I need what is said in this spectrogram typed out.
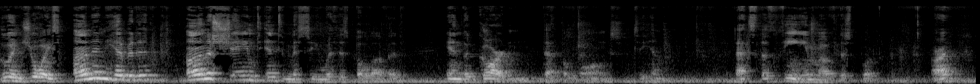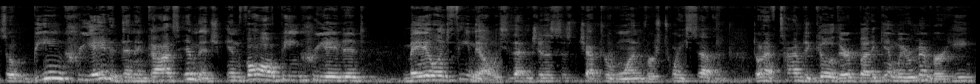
who enjoys uninhibited, unashamed intimacy with his beloved in the garden that belongs to him. That's the theme of this book. All right? So being created then in God's image involved being created male and female. We see that in Genesis chapter 1 verse 27. Don't have time to go there, but again, we remember he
